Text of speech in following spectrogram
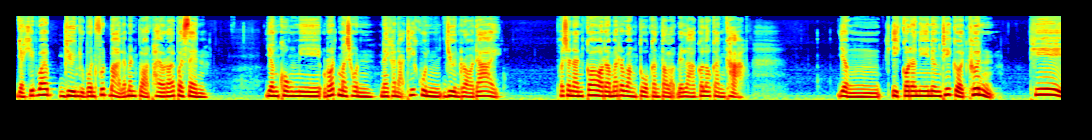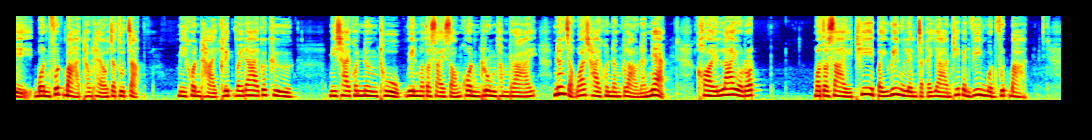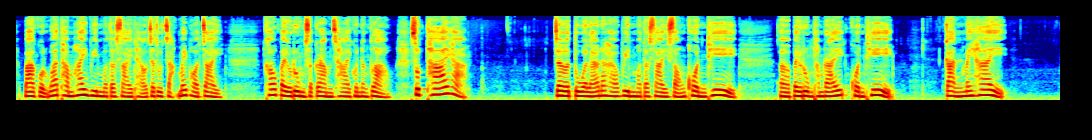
อย่าคิดว่ายืนอยู่บนฟุตบาทแล้วมันปลอดภัยร้อยเปอร์เซ็นยังคงมีรถมาชนในขณะที่คุณยืนรอได้ เพราะฉะนั้นก็ระมัดระวังตัวกันตลอดเวลาก็แล้วกันค่ะ อย่างอีกกรณีหนึ่งที่เกิดขึ้น ที่บนฟุตบาทแถวแถวจตุจักร มีคนถ่ายคลิปไว้ได้ก็คือ มีชายคนหนึ่งถูกวินมอเตอร์ไซค์สองคนรุมทำร้าย เนื่องจากว่าชายคนดังกล่าวนั้นเนี่ย คอยไล่รถมอเตอร์ไซค์ที่ไปวิ่งเลนจักรยานที่เป็นวิ่งบนฟุตบาท ปรากฏว่าทำให้วินมอเตอร์ไซค์แถวจตุจักรไม่พอใจ เข้าไปรุมสกรัมชายคนดังกล่าว สุดท้ายค่ะ เจอตัวแล้วนะคะ วินมอเตอร์ไซค์สองคนที่ไปรุมทำร้ายคนที่กันไม่ให้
